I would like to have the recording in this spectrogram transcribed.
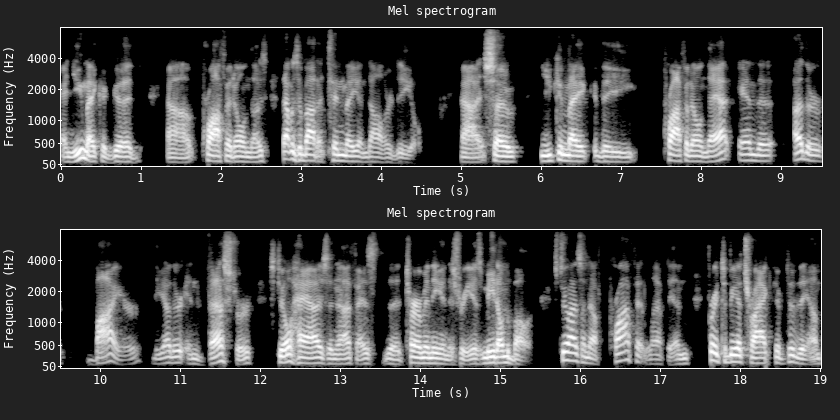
and you make a good uh, profit on those. That was about a $10 million deal. Uh, so you can make the profit on that, and the other buyer, the other investor, still has enough, as the term in the industry is, meat on the bone. Still has enough profit left in for it to be attractive to them,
